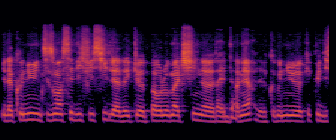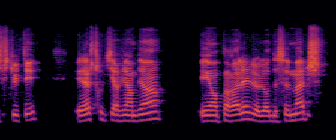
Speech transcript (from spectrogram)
il a connu une saison assez difficile avec Paolo Machin l'année dernière. Il a connu quelques difficultés. Et là, je trouve qu'il revient bien. Et en parallèle, lors de ce match,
